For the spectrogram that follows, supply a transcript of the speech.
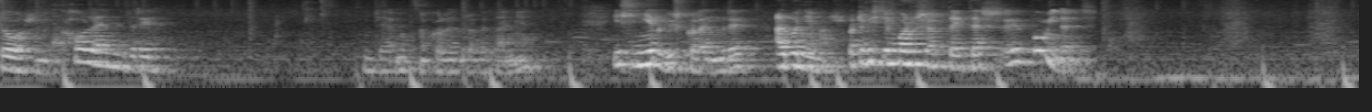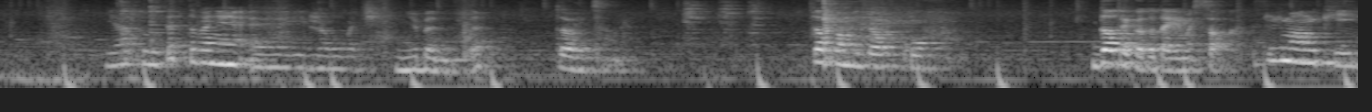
dołożymy kolendry. Będzie mocno kolendrowe danie. Jeśli nie lubisz kolendry, albo nie masz, oczywiście możesz ją tutaj też y, pominąć. Ja tu zdecydowanie y, jej żałować nie będę. Dorzucamy do pomidorków. Do tego dodajemy sok z limonki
